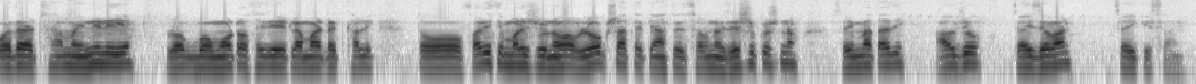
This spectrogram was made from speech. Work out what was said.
વધારે સમય નહીં લઈએ. બ્લોગ બહુ મોટો થઈ જાય એટલા માટે જ ખાલી. તો ફરીથી મળીશું નવા બ્લોગ સાથે. ત્યાં સુધી સૌને જય શ્રી કૃષ્ણ. જય માતાજી. આવજો. જય જવાન. જય કિસાન.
